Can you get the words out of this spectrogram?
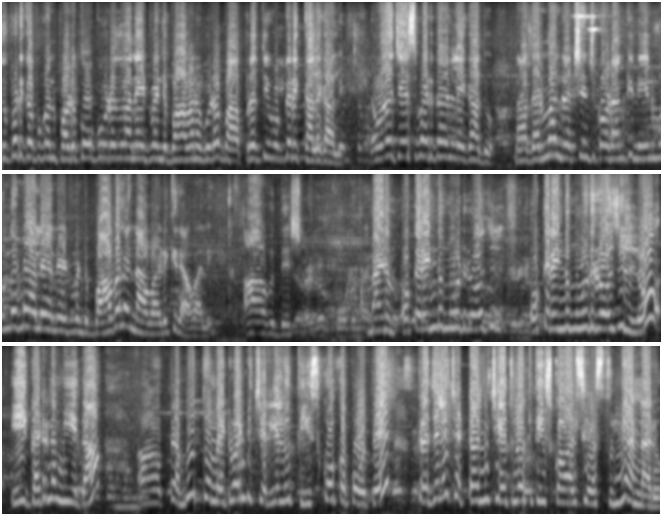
దుప్పటి కప్పుకొని పడుకోకూడదు అనేటువంటి భావన కూడా ప్రతి ఒక్కరికి కలగాలి. ఎవరో చేసి పెడతాడులే కాదు. నా ధర్మాన్ని రక్షించుకోవడానికి నేను నేను ముందుండాలి అనేటువంటి భావన నా వాడికి రావాలి. ఆ ఉద్దేశం. మేడం ఒక రెండు మూడు రోజులు ఒక రెండు మూడు రోజుల్లో ఈ ఘటన మీద ప్రభుత్వం ఎటువంటి చర్యలు తీసుకోకపోతే ప్రజల చట్టాన్ని చేతిలోకి తీసుకోవాల్సి వస్తుంది అన్నారు.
